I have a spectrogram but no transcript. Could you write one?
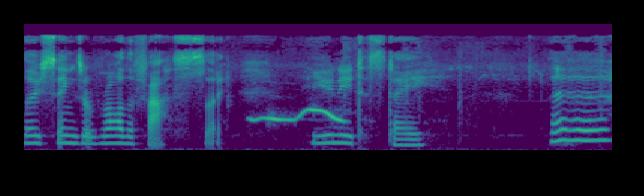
Those things are rather fast, so you need to stay there.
